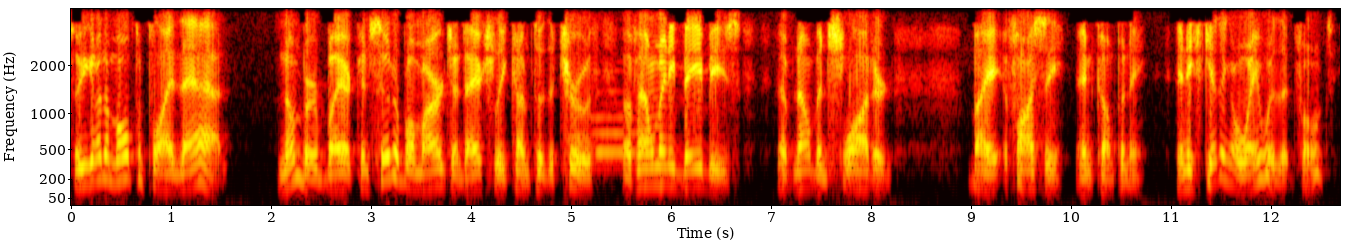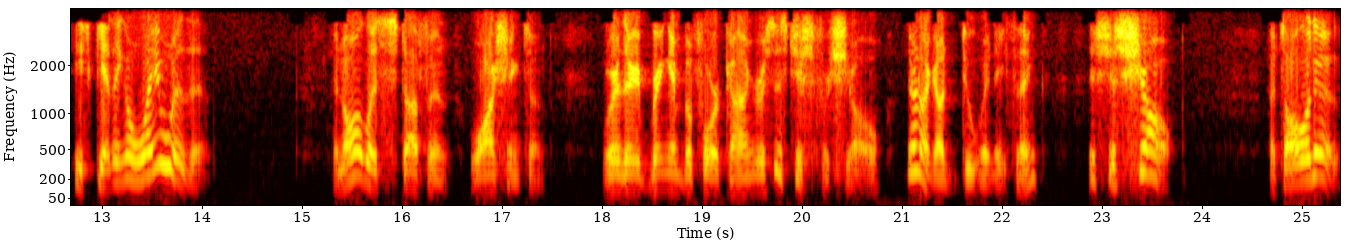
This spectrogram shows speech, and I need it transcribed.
So you got to multiply that number by a considerable margin to actually come to the truth of how many babies have now been slaughtered by Fauci and company. And he's getting away with it, folks. He's getting away with it. And all this stuff in Washington where they bring him before Congress is just for show. They're not going to do anything. It's just show. That's all it is.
